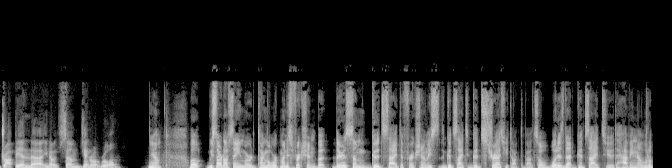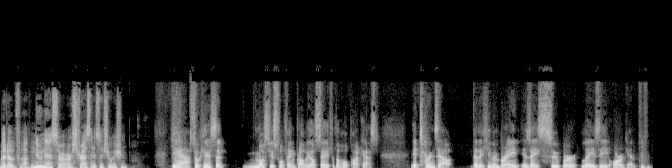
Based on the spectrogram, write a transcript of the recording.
drop in, uh, you know, some general rule. Yeah. Well, we started off saying we're talking about work minus friction, but there is some good side to friction, at least the good side to good stress you talked about. So what is that good side to to having a little bit of, of newness or, or stress in a situation? Yeah. So here's the most useful thing probably I'll say for the whole podcast. It turns out that the human brain is a super lazy organ.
